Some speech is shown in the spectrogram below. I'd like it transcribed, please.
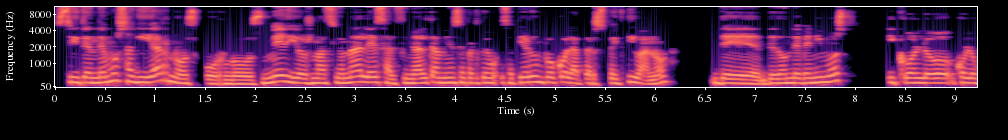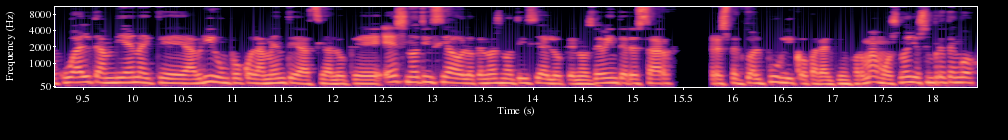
si tendemos a guiarnos por los medios nacionales, al final también se pierde, un poco la perspectiva ¿no? de, de dónde venimos y con lo, con lo cual también hay que abrir un poco la mente hacia lo que es noticia o lo que no es noticia y lo que nos debe interesar respecto al público para el que informamos. ¿no? Yo siempre tengo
